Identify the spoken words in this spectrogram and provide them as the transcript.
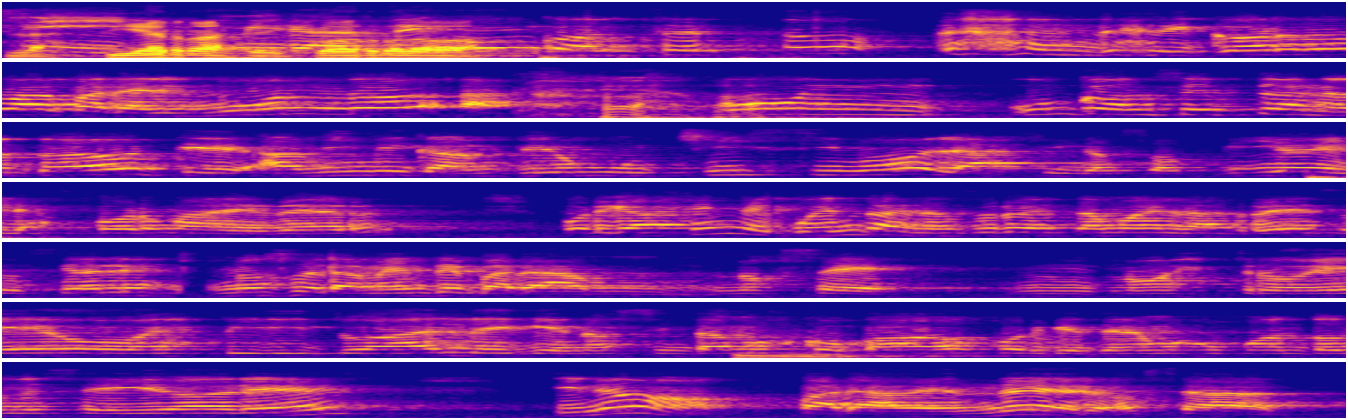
las tierras de Córdoba. Tengo un concepto desde Córdoba para el mundo, un, un concepto anotado que a mí me cambió muchísimo la filosofía y la forma de ver, porque a fin de cuentas nosotros estamos en las redes sociales no solamente para, no sé, nuestro ego espiritual de que nos sintamos Mm. copados porque tenemos un montón de seguidores, sino para vender, o sea,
